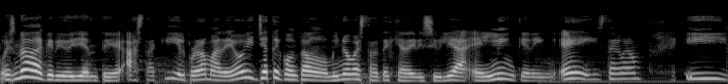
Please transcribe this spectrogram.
Pues nada, querido oyente, hasta aquí el programa de hoy. Ya te he contado mi nueva estrategia de visibilidad en LinkedIn e Instagram y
